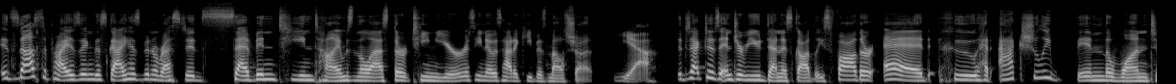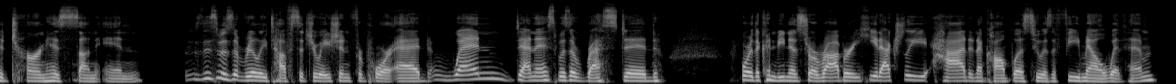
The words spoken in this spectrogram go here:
it's not surprising. This guy has been arrested 17 times in the last 13 years. He knows how to keep his mouth shut. Yeah. The detectives interviewed Dennis Godley's father, Ed, who had actually been the one to turn his son in. This was a really tough situation for poor Ed. When Dennis was arrested for the convenience store robbery, he had actually had an accomplice who was a female with him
